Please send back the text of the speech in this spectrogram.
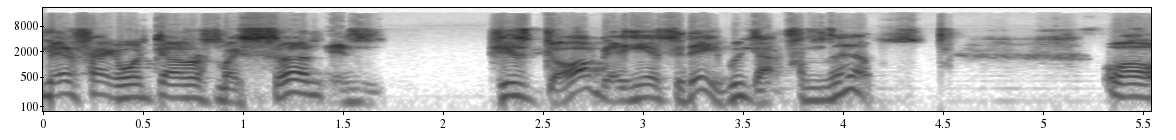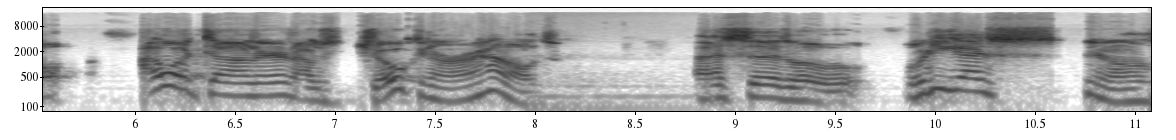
matter of fact, I went down there with my son and his dog that he has today. We got from them. Well, I went down there and I was joking around. I said, "Well, what do you guys, you know,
